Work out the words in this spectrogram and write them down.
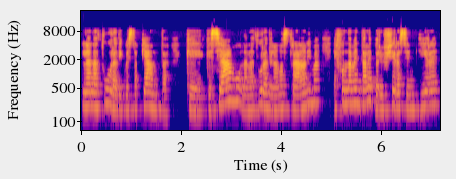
la natura di questa pianta che, che siamo, la natura della nostra anima, è fondamentale per riuscire a sentire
